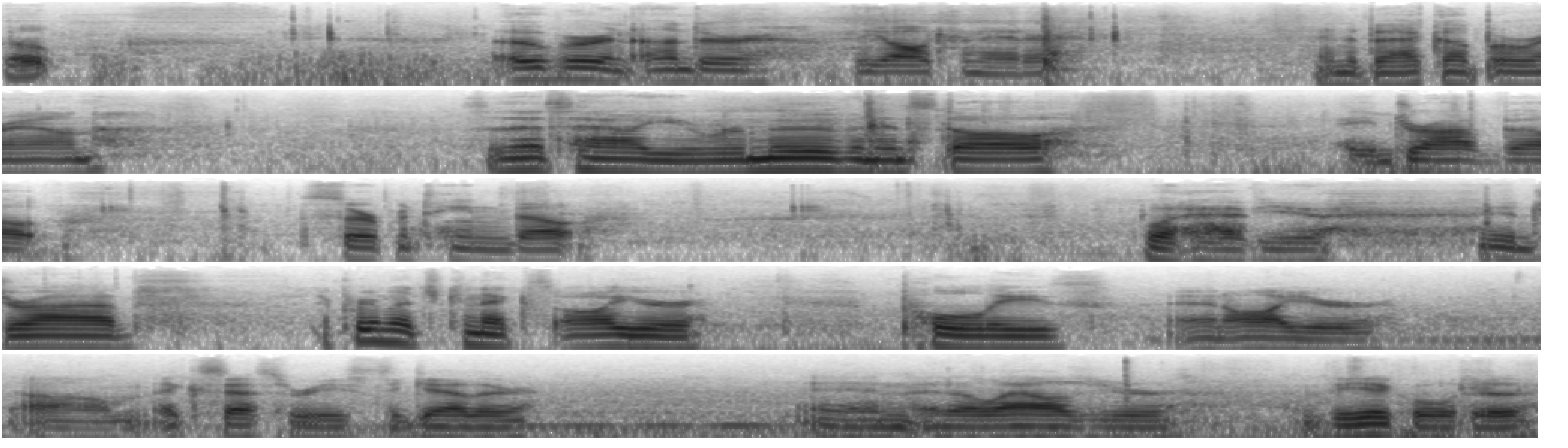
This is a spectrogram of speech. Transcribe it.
oh, over and under the alternator and to back up around. So that's how you remove and install a drive belt serpentine belt what have you. It drives, it pretty much connects all your pulleys and all your um, accessories together. And it allows your vehicle to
